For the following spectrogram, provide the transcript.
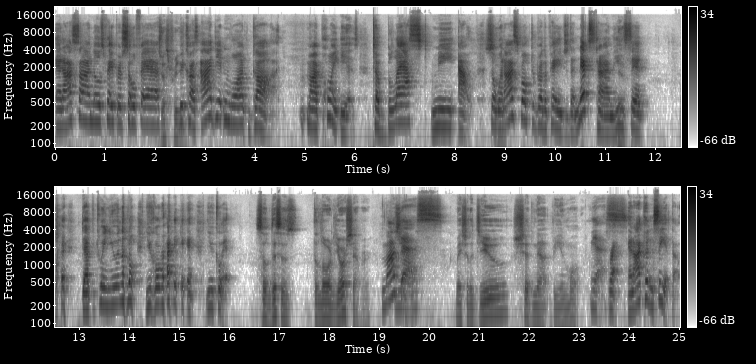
And I signed those papers so fast Just for you. because I didn't want God my point is to blast me out. So, when I spoke to Brother Page the next time, he Yeah. said, That's between you and the Lord. You go right ahead. You quit. So this is the Lord your shepherd. My shepherd. Yes. Make sure that you should not be in want. Yes. Right. And I couldn't see it though.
